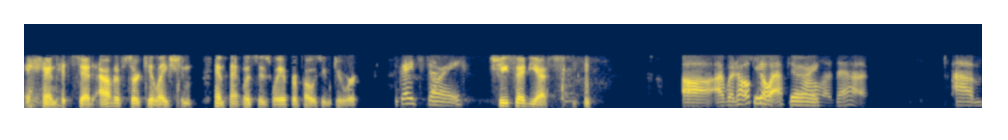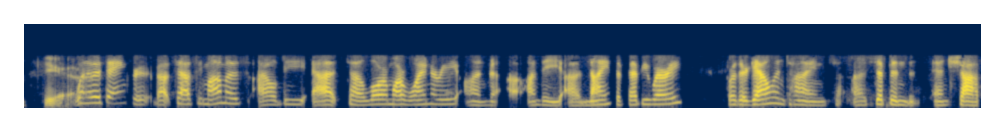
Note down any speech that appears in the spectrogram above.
and it said "out of circulation." And that was his way of proposing to her. Great story. She said yes. Uh, I would hope so after story. all of that. Um, yeah. One other thing for about Sassy Mamas, I'll be at uh, Lorimar Winery on uh, on the uh, 9th of February for their Galentine's uh, sip and, and shop,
